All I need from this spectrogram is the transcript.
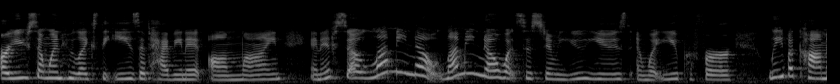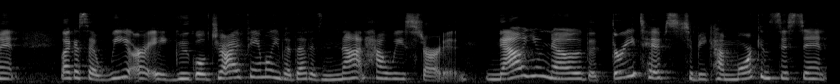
Are you someone who likes the ease of having it online? And if so, let me know. Let me know what system you use and what you prefer. Leave a comment. Like I said, we are a Google Drive family, but that is not how we started. Now you know the three tips to become more consistent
